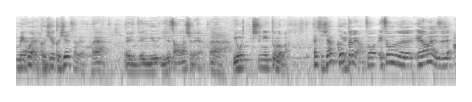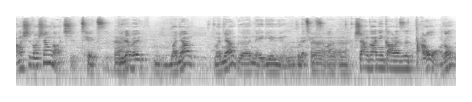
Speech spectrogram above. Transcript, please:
美国来搿些搿些十万块啊，呃，有现在涨上去了呀，哎。因为去人多了嘛。哎，实际上搿有得两种，一种是一上来是航线到香港去产子，嗯现在勿是勿让勿让搿内地个孕妇过来参赛嘛嗯嗯嗯。香港人讲了是大陆蝗虫，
